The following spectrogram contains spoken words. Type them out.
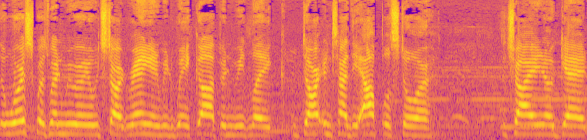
The worst was when we were, it would start raining we'd wake up and we'd like dart inside the Apple store to try, you know, get,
